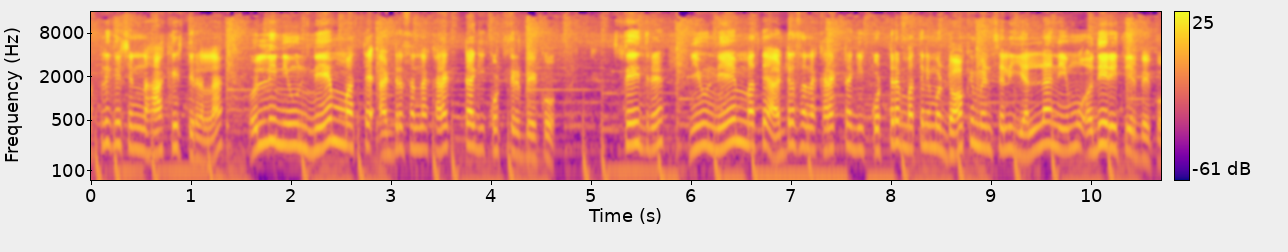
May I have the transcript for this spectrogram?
ಅಪ್ಲಿಕೇಶನ್ನ ಹಾಕಿರ್ತೀರಲ್ಲ ಅಲ್ಲಿ ನೀವು ನೇಮ್ ಮತ್ತು ಅಡ್ರೆಸ್ಸನ್ನು ಕರೆಕ್ಟಾಗಿ ಕೊಟ್ಟಿರಬೇಕು. ಸ್ನೇಹಿತರೆ ನೀವು ನೇಮ್ ಮತ್ತು ಅಡ್ರೆಸ್ಸನ್ನು ಕರೆಕ್ಟಾಗಿ ಕೊಟ್ಟರೆ ಮತ್ತು ನಿಮ್ಮ ಡಾಕ್ಯುಮೆಂಟ್ಸಲ್ಲಿ ಎಲ್ಲ ನೇಮು ಅದೇ ರೀತಿ ಇರಬೇಕು.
